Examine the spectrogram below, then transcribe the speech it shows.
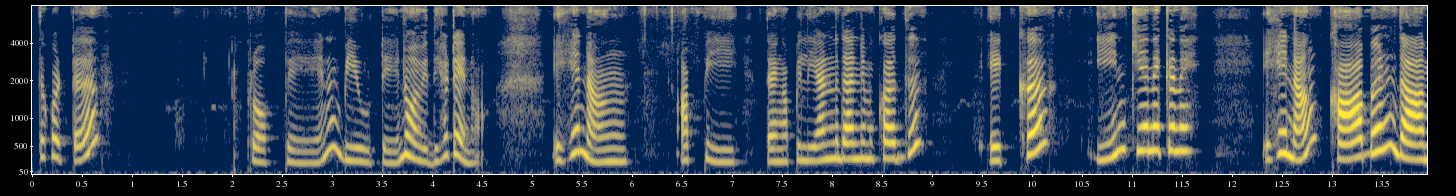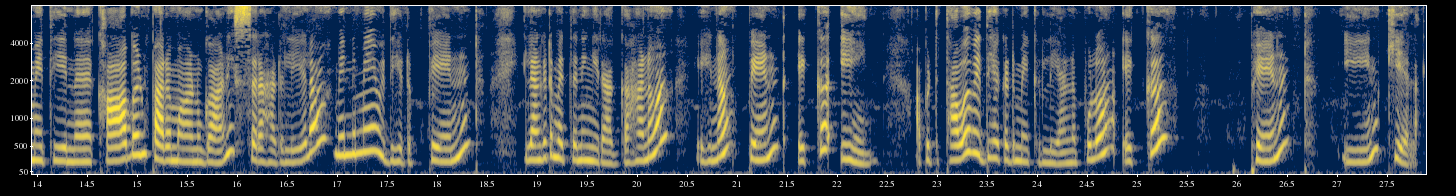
එතකොට ප්‍රොපේන් බියුටේන් ওই විදිහට එනවා එහෙනම් අපි දැන් අපි ලියන්න දන්නේ මොකද්ද එක ඊන් කියන එකනේ එහෙනම් කාබන් දාමේ තියෙන කාබන් පරමාණු ගාන ඉස්සරහට ලියලා මෙන්න මේ විදිහට පෙන්ට් ඊළඟට මෙතනින් ඉරක් ගහනවා එහෙනම් පෙන්ට් එක ඊන් අපිට තව විදිහකට මේක ලියන්න පුළුවන් එක පෙන්ට් ඊන් කියලා.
